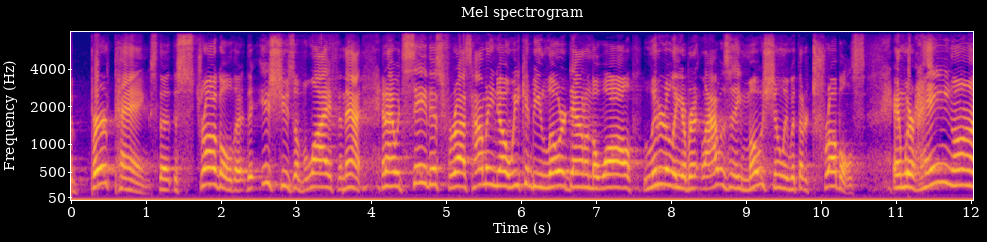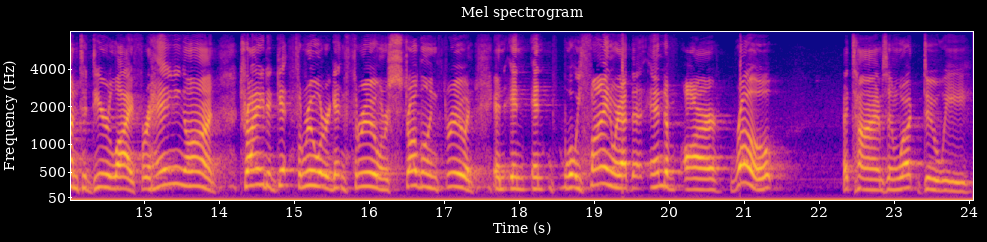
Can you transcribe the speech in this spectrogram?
The birth pangs, the, the struggle, the, the issues of life, and that. And I would say this for us how many know we can be lowered down on the wall, literally, I was emotionally with our troubles, and we're hanging on to dear life. We're hanging on, trying to get through what we're getting through, and we're struggling through. And, and, and, and what we find, we're at the end of our rope at times, and what do we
